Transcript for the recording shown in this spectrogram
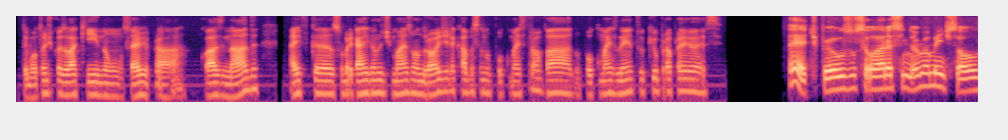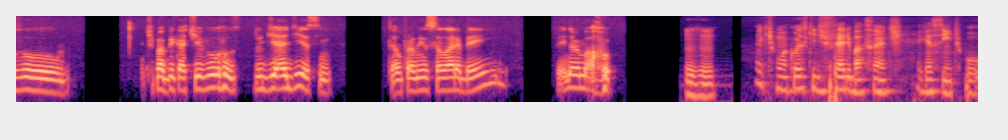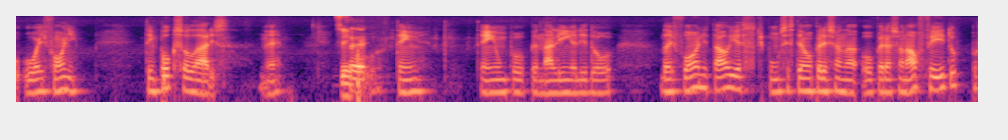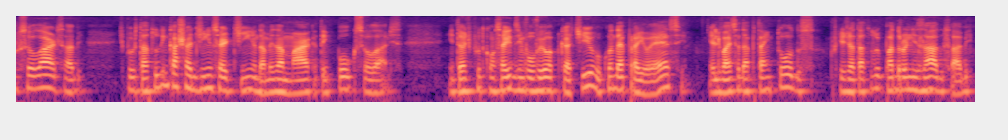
Tem um montão de coisa lá que não serve para quase nada. Aí fica sobrecarregando demais o Android ele acaba sendo um pouco mais travado, um pouco mais lento que o próprio iOS. É, tipo, eu uso o celular assim normalmente, só uso tipo aplicativo do dia a dia, assim. Então, para mim, o celular é bem, bem normal. Uhum. É que, tipo, uma coisa que difere bastante é que, assim, tipo, o iPhone tem poucos celulares, né? Sim. É. Tipo, tem, tem um na linha ali do, do iPhone e tal, e é, tipo, um sistema operacional, operacional feito pro celular, sabe? Tipo, tá tudo encaixadinho certinho, da mesma marca, tem poucos celulares. Então, tipo, tu consegue desenvolver o aplicativo, quando é para iOS, ele vai se adaptar em todos, porque já está tudo padronizado, sabe?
